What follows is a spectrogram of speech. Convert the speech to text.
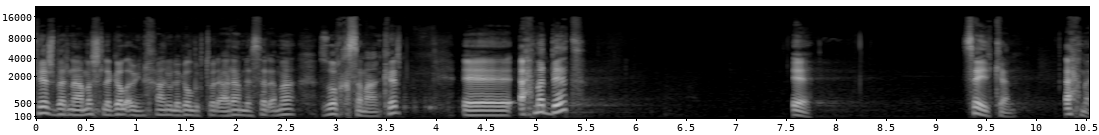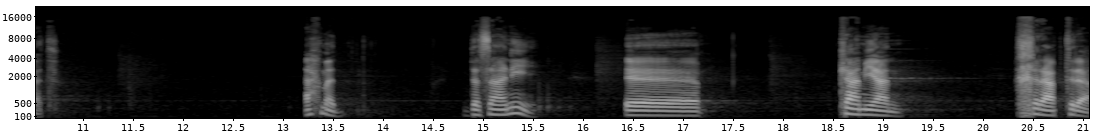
پێش بەرنمەش لەگەڵ ئەوین خان و لەگەڵ دکتۆر ئارام لەسەر ئەمە زۆر قسەمان کرد ئەحمد بێت ئێ سیرکەن ئەحمد ئەحمەد دەزانی کامیان خراپترە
